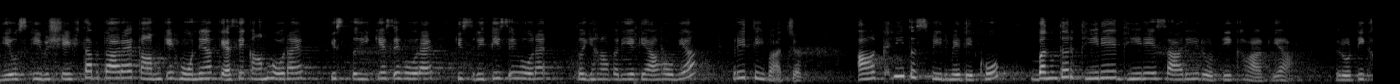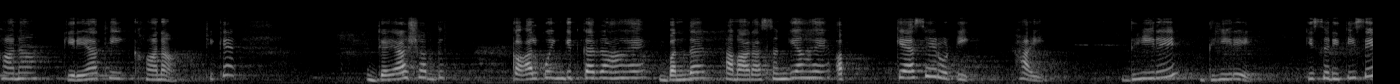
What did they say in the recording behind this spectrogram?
ये उसकी विशेषता बता रहा है, काम के होने या कैसे काम हो रहा है, किस तरीके से हो रहा है, किस रीति से हो रहा है तो यहाँ पर ये क्या हो गया? रीतिवाचक। आखिरी तस्वीर में देखो, बंदर धीरे धीरे सारी रोटी खा गया। रोटी खाना, क्रिया थी, खाना, ठीक है? गया शब्द, काल को इंगित कर रहा है, बंदर, हमारा संज्ञा है, अब कैसे रोटी खाई? धीरे धीरे, किस रीति से?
